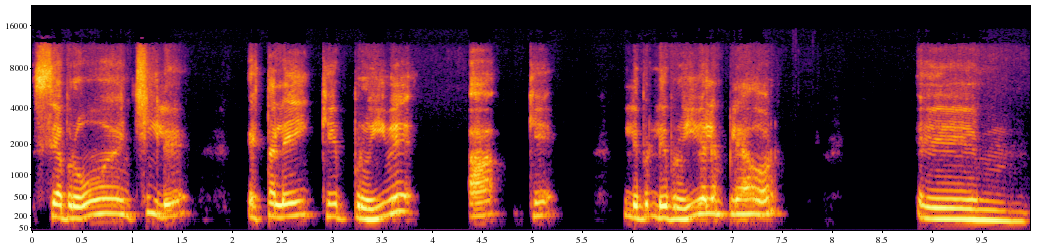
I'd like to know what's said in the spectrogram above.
se aprobó en Chile esta ley que prohíbe a que le, prohíbe al empleador Em,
